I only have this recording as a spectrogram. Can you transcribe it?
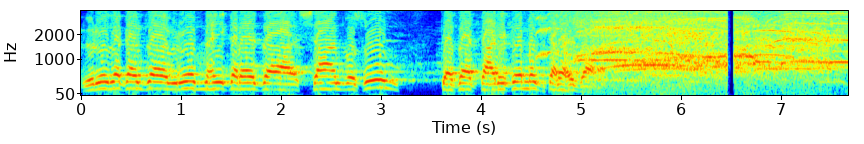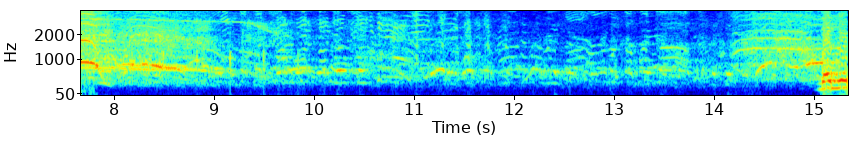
विरोधकांचा विरोध नाही करायचा शांत बसून त्याचा कार्यक्रमच करायचा बंधू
